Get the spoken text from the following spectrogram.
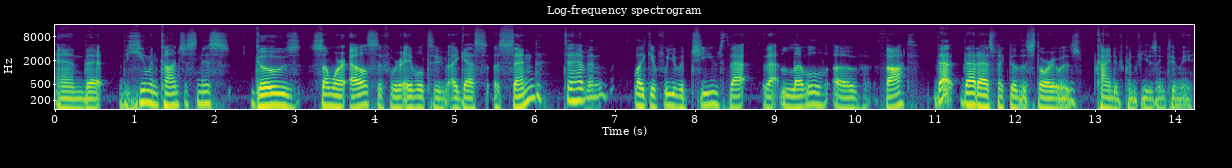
and that the human consciousness goes somewhere else if we're able to I guess ascend to heaven, like if we've achieved that that level of thought, that that aspect of the story was kind of confusing to me.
